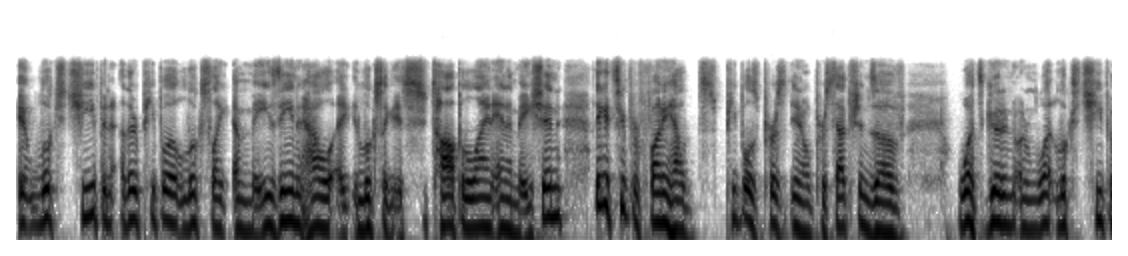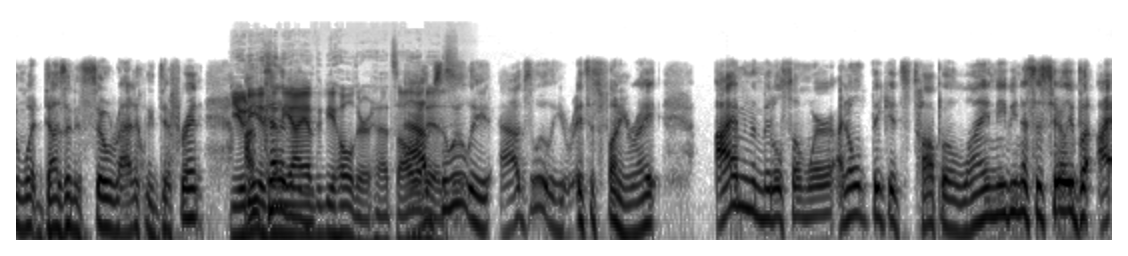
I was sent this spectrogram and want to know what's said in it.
it looks cheap, and other people it looks like amazing and how it looks like it's top of the line animation. I think it's super funny how people's per, you know perceptions of what's good and, and, what looks cheap and what doesn't is so radically different. Beauty I'm is in the eye of the beholder. That's all absolutely, Absolutely. It's just funny, right? I'm in the middle somewhere. I don't think it's top of the line, maybe necessarily, but I,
